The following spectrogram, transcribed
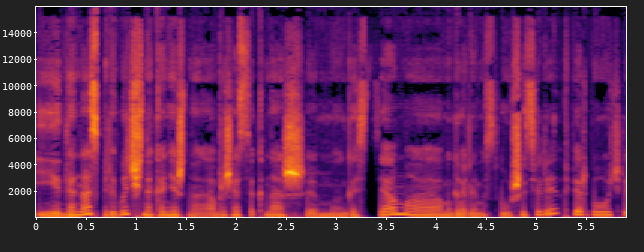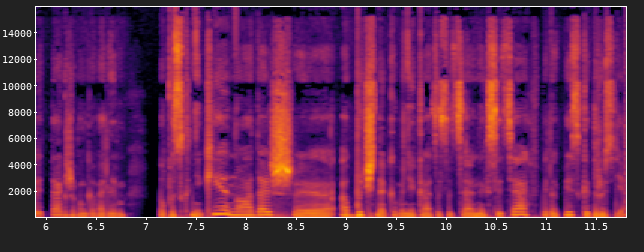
И для нас привычно, конечно, обращаться к нашим гостям. Э, мы говорим слушатели в первую очередь, также мы говорим выпускники, ну а дальше обычная коммуникация в социальных сетях, в переписке друзья.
